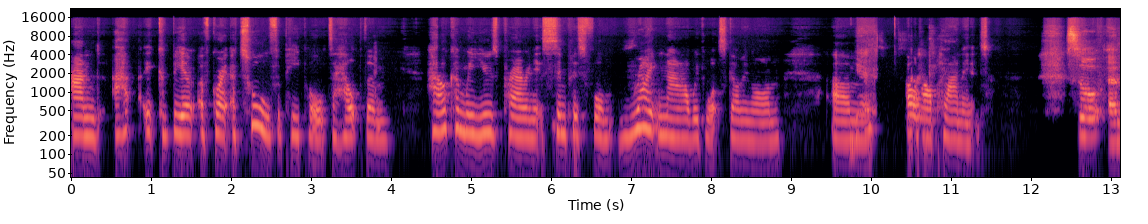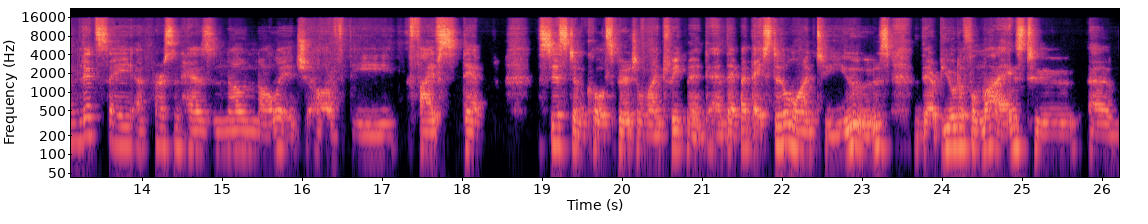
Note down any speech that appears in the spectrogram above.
And it could be a, of great a tool for people to help them. How can we use prayer in its simplest form right now with what's going on um, yes, on our planet? So um, let's say a person has no knowledge of the five step system called spiritual mind treatment and they but they still want to use their beautiful minds to um,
